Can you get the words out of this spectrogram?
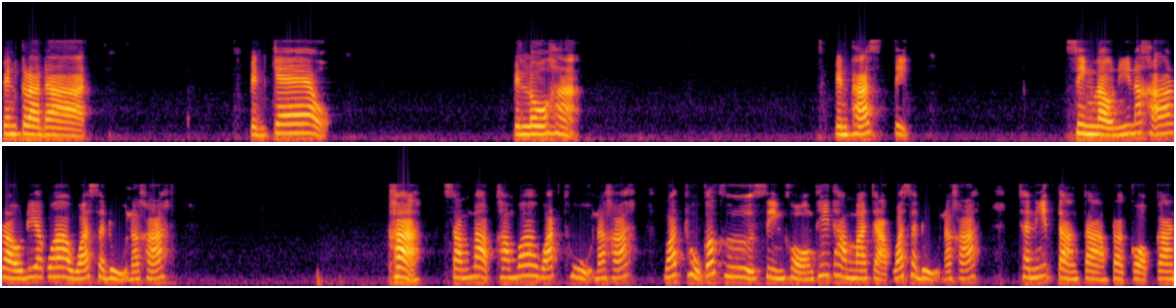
เป็นกระดาษ เป็นแก้ว เป็นโลหะ เป็นพลาสติก สิ่งเหล่านี้นะคะเราเรียกว่าวัสดุนะคะ ค่ะสำหรับคำว่าวัตถุนะคะ วัตถุก็คือสิ่งของที่ทำมาจากวัสดุนะคะ ชนิดต่างๆประกอบกัน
